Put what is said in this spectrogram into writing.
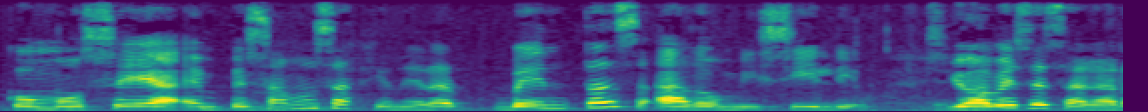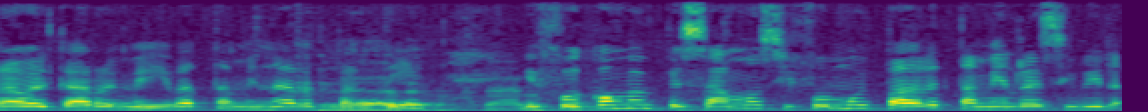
como sea. Empezamos a generar ventas a domicilio. Yo a veces agarraba el carro y me iba también a repartir. Claro, claro. Y fue como empezamos y fue muy padre también recibir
